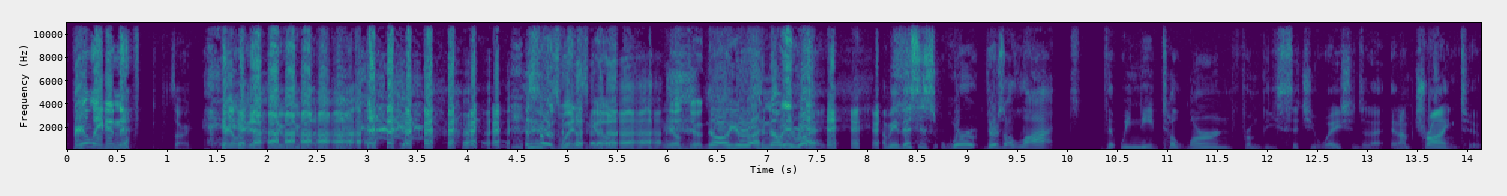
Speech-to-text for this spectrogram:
Apparently, he didn't have. Sorry. Apparently, didn't have to do too much. as far as wins go, the old joke. no you're right no you're right I mean this is we're there's a lot that we need to learn from these situations and, I, and I'm trying to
